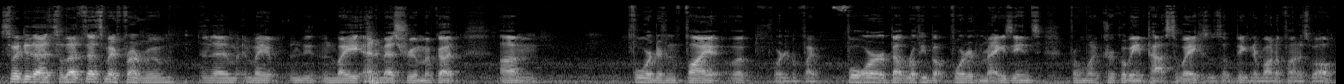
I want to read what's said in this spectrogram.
so I did that. So that's that's my front room, and then in my in, the, in my NMS room, I've got um, four different five, uh, four different five, four about roughly about four different magazines from when Kurt Cobain passed away because it was a big Nirvana fan as well.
